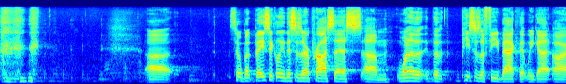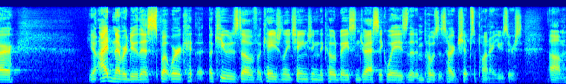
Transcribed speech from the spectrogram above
uh, so, but basically this is our process. Um, one of the, the, pieces of feedback that we got are, you know, I'd never do this, but we're accused of occasionally changing the code base in drastic ways that imposes hardships upon our users. Um,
